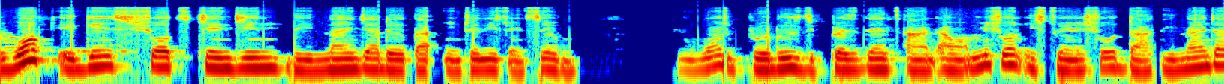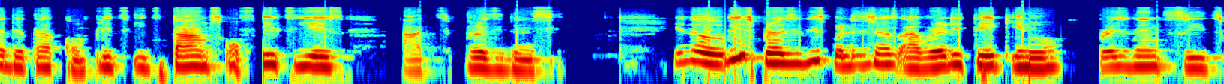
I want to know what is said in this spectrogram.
will work against short-changing the Niger Delta in 2027. We want to produce the president and our mission is to ensure that the Niger Delta completes its terms of eight years at presidency. You know, these pres these politicians have already taken, you know, president seats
